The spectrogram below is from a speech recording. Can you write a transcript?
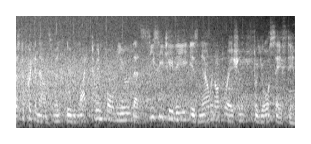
Just a quick announcement. We would like to inform you that CCTV is now in operation for your safety.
